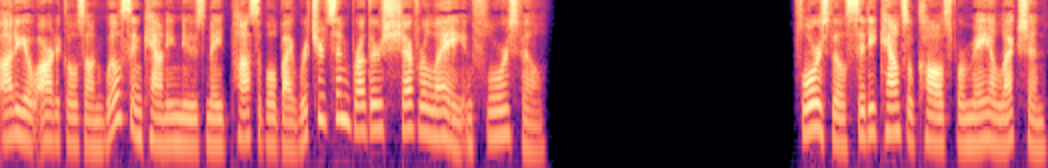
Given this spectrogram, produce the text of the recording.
Audio articles on Wilson County News made possible by Richardson Brothers Chevrolet in Floresville. Floresville City Council calls for May election.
